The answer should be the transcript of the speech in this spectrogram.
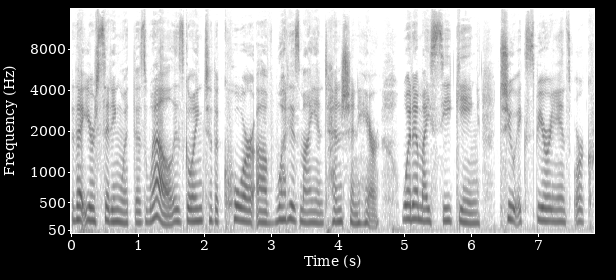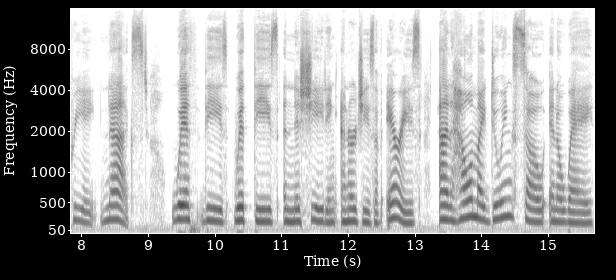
that you're sitting with as well, is going to the core of what is my intention here? What am I seeking to experience or create next? With these with these initiating energies of Aries? And how am I doing so in a way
